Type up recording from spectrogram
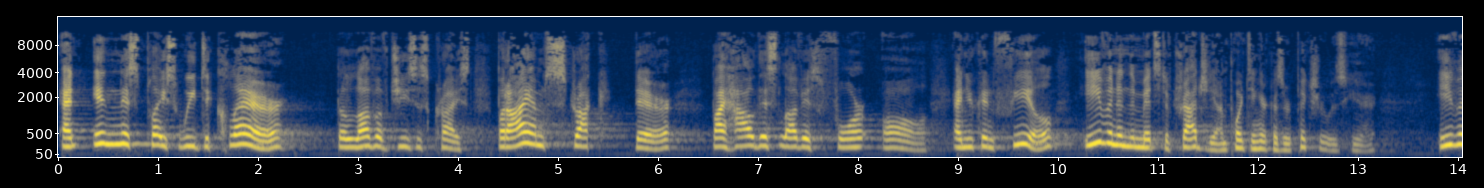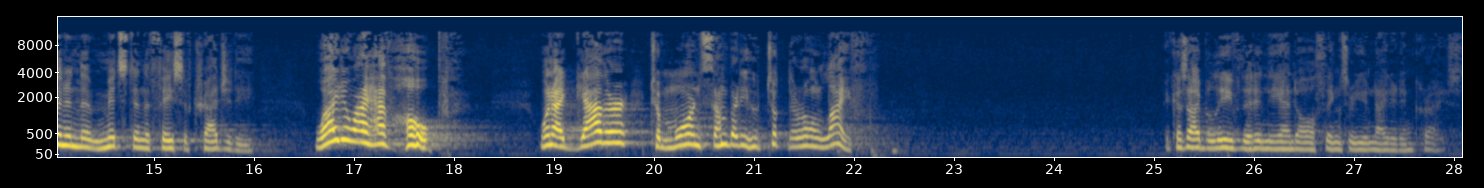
And in this place we declare the love of Jesus Christ. But I am struck there by how this love is for all. And you can feel, even in the midst of tragedy, I'm pointing here because her picture was here, even in the midst and the face of tragedy, why do I have hope? when I gather to mourn somebody who took their own life. Because I believe that in the end all things are united in Christ.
